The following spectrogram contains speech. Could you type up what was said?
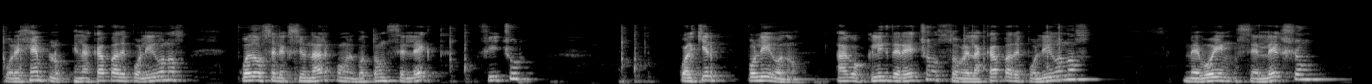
Por ejemplo, en la capa de polígonos puedo seleccionar con el botón Select Feature cualquier polígono. Hago clic derecho sobre la capa de polígonos me voy en Selection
